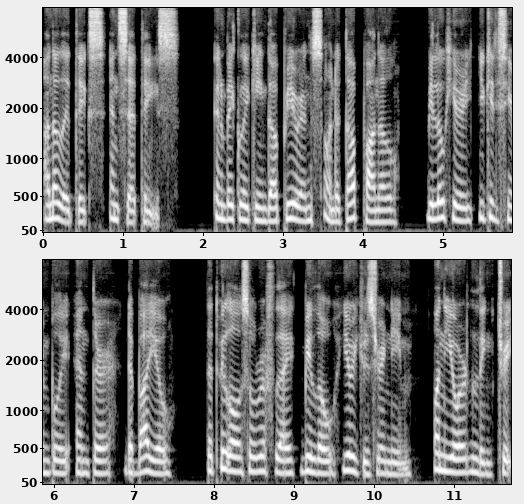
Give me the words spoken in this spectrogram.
analytics, and settings. And by clicking the appearance on the top panel, below here you can simply enter the bio that will also reflect below your username on your link tree.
